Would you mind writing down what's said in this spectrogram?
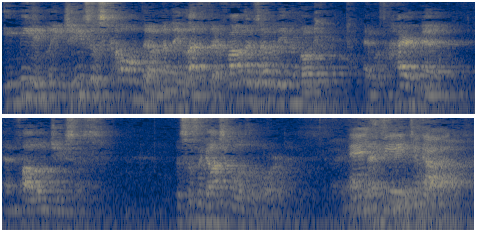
Immediately Jesus called them, and they left their father Zebedee in the boat and with hired men and follow Jesus. This is the gospel of the Lord. Thanks be to God.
